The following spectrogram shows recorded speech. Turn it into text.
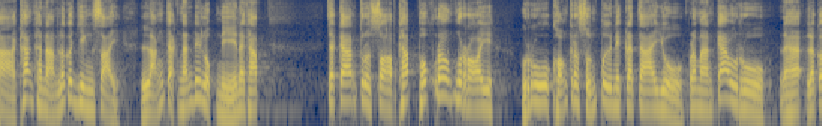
ป่าข้างขนามแล้วก็ยิงใส่ หลังจากนั้นได้หลบหนีนะครับ จากการตรวจสอบครับ พบร่องรอยรูของกระสุนปืนในกระจายอยู่ประมาณ 9 รูนะฮะแล้วก็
